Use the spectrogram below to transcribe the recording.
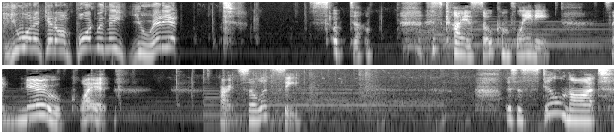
Do you want to get on board with me, you idiot? so dumb. This guy is so complainy. It's like, no, quiet. Alright, so let's see. This is still not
